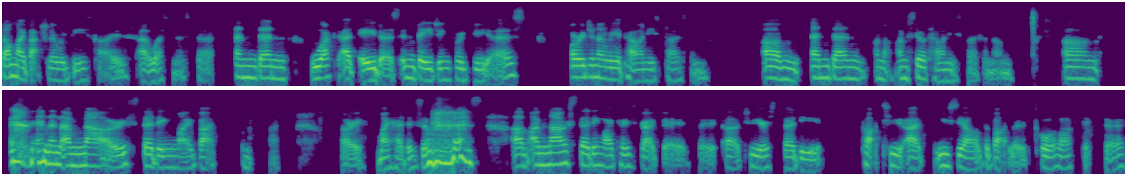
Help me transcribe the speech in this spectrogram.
done my bachelor with these guys at Westminster and then worked at ADAS in Beijing for two years. Originally a Taiwanese person. Um, and then, oh no, I'm still a Taiwanese person. Um, um, and then I'm now studying my back. Oh sorry, my head is a mess. Um, I'm now studying my postgraduate, so uh, two year study, got to at UCL, the Bartlett School of Architecture,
